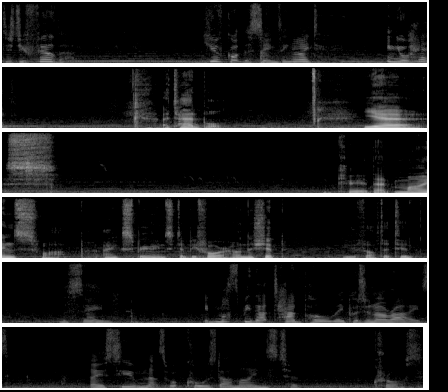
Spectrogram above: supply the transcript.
Did you feel that? You've got the same thing I do. In your head. A tadpole. Yes. Okay, that mind swap. I experienced it before on the ship. You felt it too? The same. It must be that tadpole they put in our eyes. I assume that's what caused our minds to cross.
